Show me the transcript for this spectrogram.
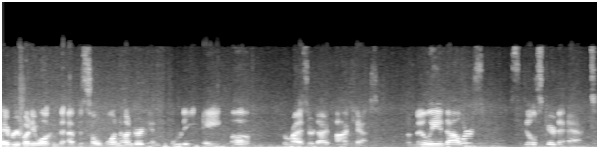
Hey, everybody, welcome to episode 148 of the Rise or Die podcast. A million dollars, still scared to act.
